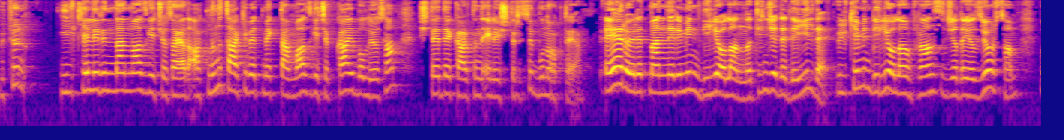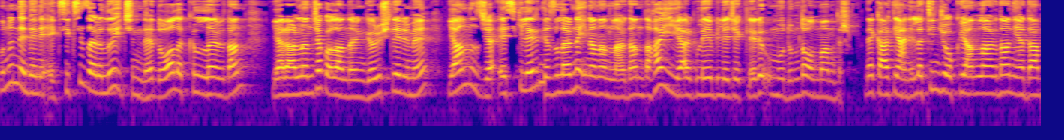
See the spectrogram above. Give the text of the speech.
bütün ilkelerinden vazgeçiyorsan ya da aklını takip etmekten vazgeçip kayboluyorsan işte Descartes'in eleştirisi bu noktaya. Eğer öğretmenlerimin dili olan Latince'de değil de ülkemin dili olan Fransızca'da yazıyorsam bunun nedeni eksiksiz aralığı içinde doğal akıllardan yararlanacak olanların görüşlerimi yalnızca eskilerin yazılarına inananlardan daha iyi yargılayabilecekleri umudumda olmamdır. Descartes yani Latince okuyanlardan ya da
